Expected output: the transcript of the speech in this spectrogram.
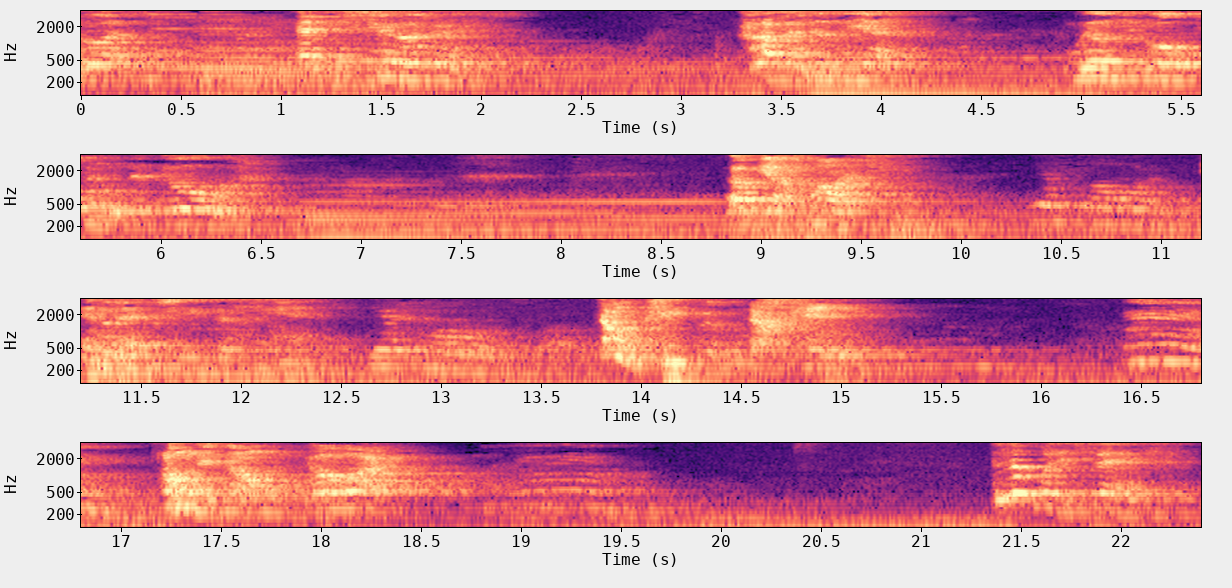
To us as his children. Hallelujah. Will you open the door of your heart yes, Lord. and let Jesus in? Yes, Lord. Don't keep him knocking mm. on his own door. Mm. And look what he says.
